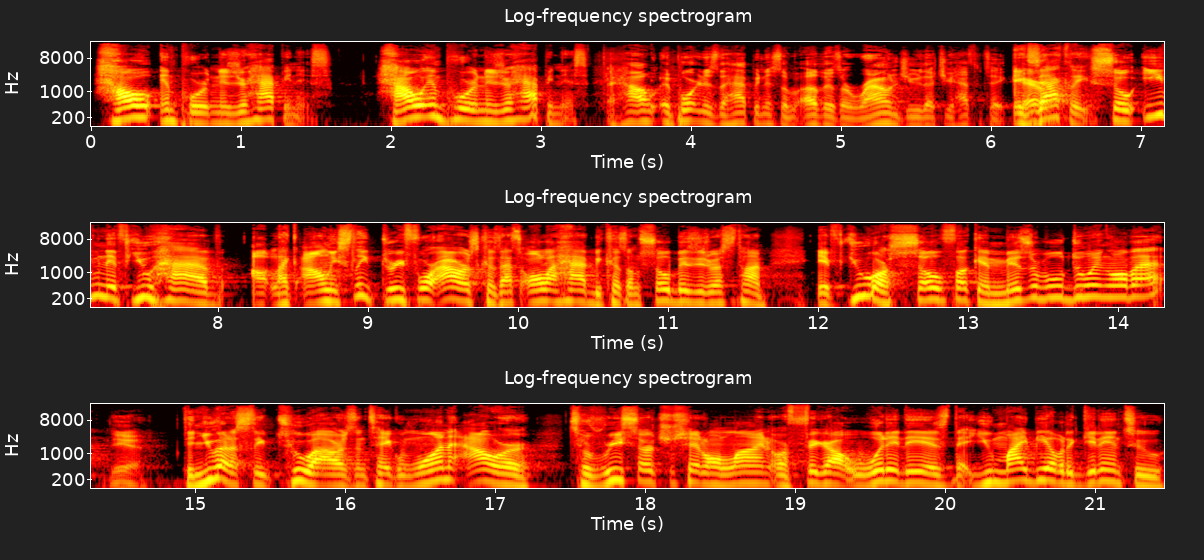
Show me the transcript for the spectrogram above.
how important is your happiness? How important is your happiness? And how important is the happiness of others around you that you have to take care of? Exactly. So even if you have uh, like I only sleep three four hours because that's all I have because I'm so busy the rest of the time. If you are so fucking miserable doing all that, Yeah. then you got to sleep two hours and take one hour to research your shit online or figure out what it is that you might be able to get into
